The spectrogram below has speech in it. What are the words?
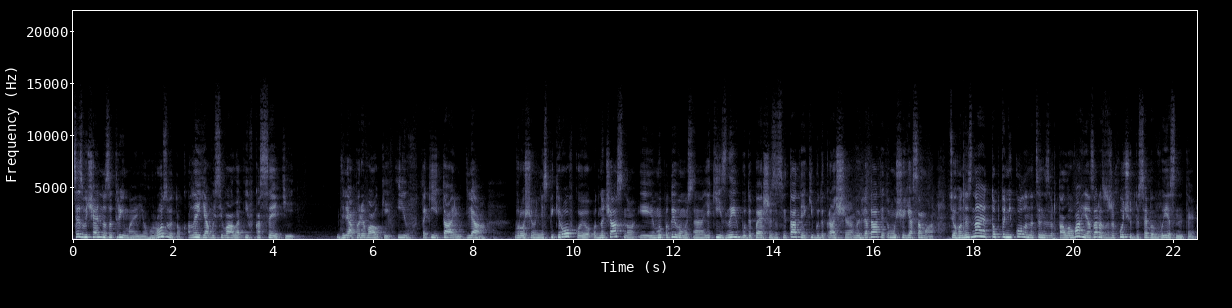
Це, звичайно, затримає його розвиток, але я висівала і в касеті для перевалки, і в такій тарі для вирощування з пікіровкою одночасно, і ми подивимося, який з них буде перший засвітати, який буде краще виглядати, тому що я сама цього не знаю, тобто ніколи на це не звертала уваги. Я зараз вже хочу для себе вияснити,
